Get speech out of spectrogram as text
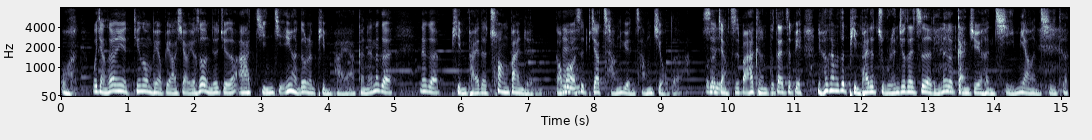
我我讲真的，听众朋友不要笑，有时候你就觉得阿金姐，因为很多人品牌啊，可能那个那个品牌的创办人搞不好是比较长远长久的、啊。或者讲直白，他可能不在这边，你会看到这品牌的主人就在这里，那个感觉很奇妙、很奇特。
